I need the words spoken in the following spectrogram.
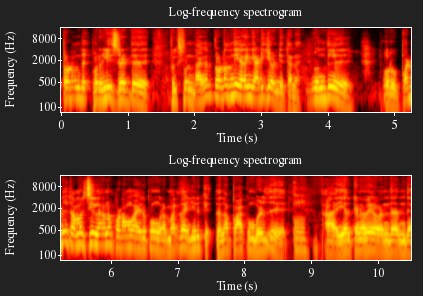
தொடர்ந்து இப்போ ரிலீஸ் டேட்டு ஃபிக்ஸ் பண்ணிட்டாங்க தொடர்ந்து இறங்கி அடிக்க வேண்டியது தானே. இது வந்து ஒரு படு கமர்ஷியலான படமாக இருக்குங்கிற மாதிரி தான் இருக்குது இதெல்லாம் பார்க்கும்பொழுது ஏற்கனவே வந்த அந்த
